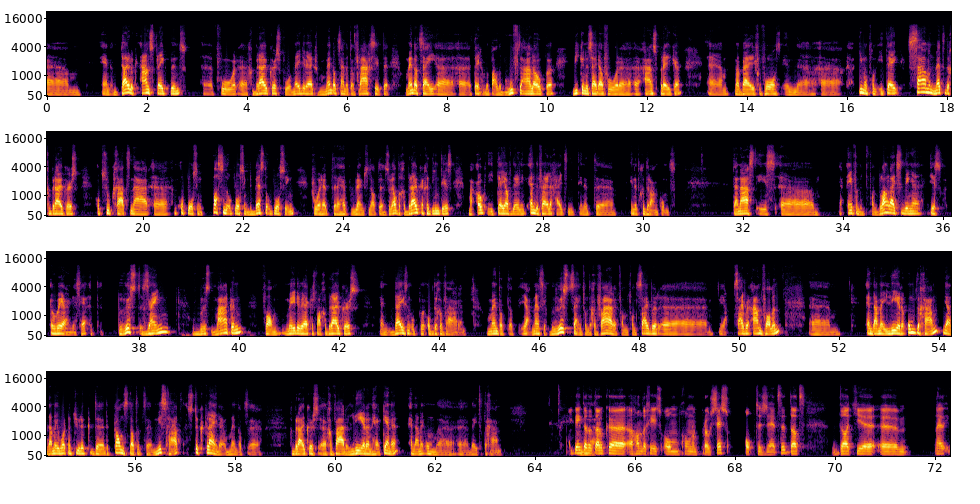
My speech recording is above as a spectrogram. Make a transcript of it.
Um, en een duidelijk aanspreekpunt uh, voor uh, gebruikers, voor medewerkers. Op het moment dat zij met een vraag zitten, op het moment dat zij tegen een bepaalde behoefte aanlopen, wie kunnen zij daarvoor aanspreken? Um, waarbij vervolgens iemand van de IT samen met de gebruikers op zoek gaat naar een oplossing, passende oplossing, de beste oplossing voor het, het probleem. Zodat zowel de gebruiker gediend is, maar ook de IT-afdeling en de veiligheid niet in het, in het gedrang komt. Daarnaast is ja, een van de, van de belangrijkste dingen is awareness. Hè? Het, bewust zijn of bewust maken van medewerkers, van gebruikers en wijzen op, op de gevaren het moment dat, dat ja, mensen zich bewust zijn van de gevaren van, van cyber, uh, ja, cyberaanvallen. Um, en daarmee leren om te gaan, ja, daarmee wordt natuurlijk de, de kans dat het uh, misgaat een stuk kleiner. Op het moment dat uh, gebruikers gevaren leren herkennen en daarmee om weten te gaan. Ik denk dat het ook handig is om gewoon een proces op te zetten. Dat, dat je. Uh, nou,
